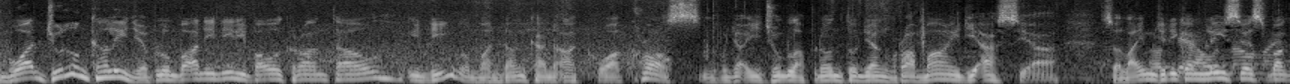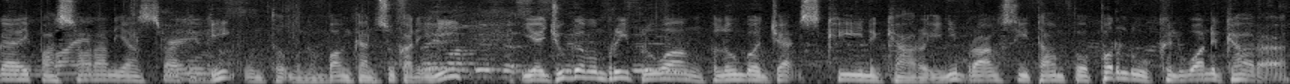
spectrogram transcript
Buat julung kalinya, perlombaan ini dibawa ke rantau. Ini memandangkan Aqua Cross mempunyai jumlah penonton yang ramai di Asia. Selain menjadikan Malaysia sebagai pasaran yang strategik untuk mengembangkan sukan ini, ia juga memberi peluang pelumba jet ski negara ini beraksi tanpa perlu keluar negara.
